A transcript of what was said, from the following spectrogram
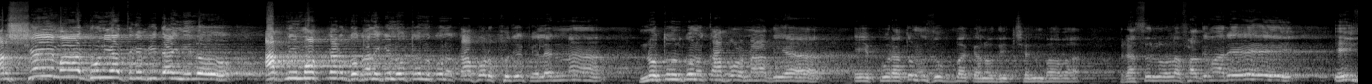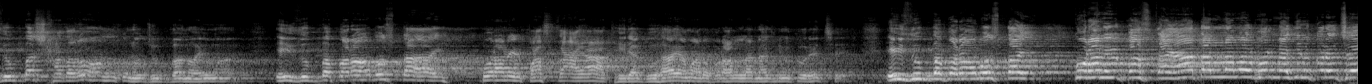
আর সেই মা দুনিয়া থেকে বিদায় নিল। আপনি মক্কার দোকানে কি নতুন কোনো কাপড় খুঁজে পেলেন না? নতুন কোনো কাপড় না দিয়া এই পুরাতন জুব্বা কেন দিচ্ছেন বাবা? রাসুল্লাহ ফাতেমা রে, এই জুব্বা সাধারণ কোনো জুব্বা নয় মা। এই জুব্বা পরা অবস্থায় কোরআনের পাঁচটা আয়াত হীরা গুহায় আমার ওপর আল্লাহ নাজিল করেছে। এই যুব্বা পরা অবস্থায় কোরআনের পাঁচটা আয়াত আল্লাহ আমার ওপর নাজিল করেছে।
